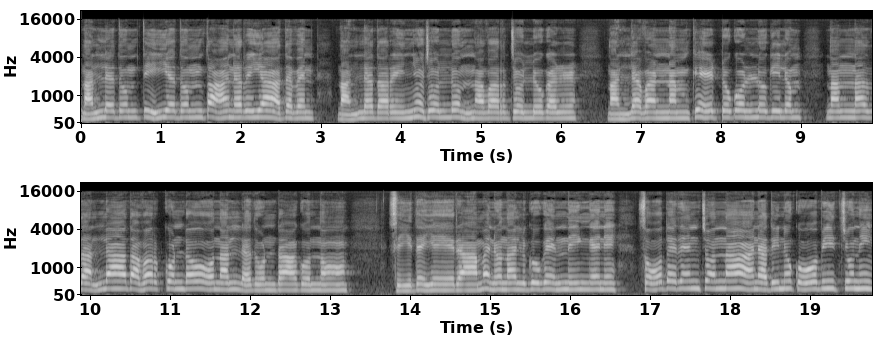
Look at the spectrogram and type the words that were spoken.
നല്ലതും തീയതും താനറിയാതവൻ. നല്ലതറിഞ്ഞു ചൊല്ലുന്നവർ ചൊല്ലുകൾ. നല്ലവണ്ണം കേട്ടുകൊള്ളുകിലും നന്നതല്ലാതവർക്കുണ്ടോ നല്ലതുണ്ടാകുന്നു. സീതയെ രാമനു നൽകുകെന്നിങ്ങനെ സോദരൻ ചൊന്നാൻ അതിനു കോപിച്ചു നീ.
